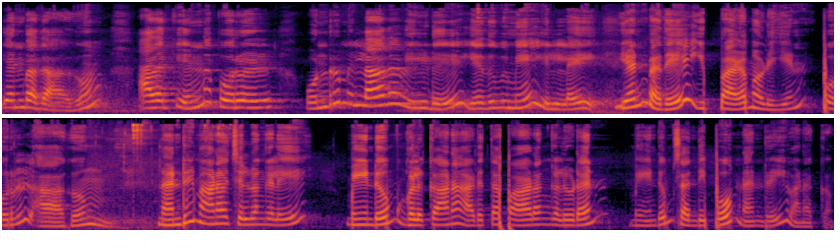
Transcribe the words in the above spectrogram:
என்பதாகும். அதற்கு என்ன பொருள்? ஒன்றுமில்லாத வீடு எதுவுமே இல்லை என்பதே இப்பழமொழியின் பொருள் ஆகும். நன்றி மாணவ செல்வங்களே. மீண்டும் உங்களுக்கான அடுத்த பாடங்களுடன் மீண்டும் சந்திப்போம். நன்றி வணக்கம்.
